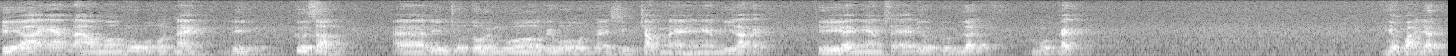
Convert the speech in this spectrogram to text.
Thì à, anh em nào mà mua bộ hột này đến cơ sở à, đến chỗ tôi mua cái bộ hột tài xỉu trong này anh em đi lắc ấy thì anh em sẽ được hướng dẫn một cách hiệu quả nhất.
